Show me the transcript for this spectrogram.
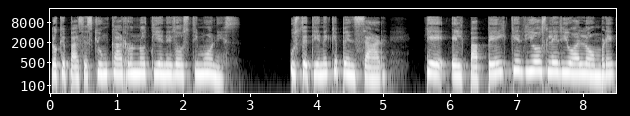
lo que pasa es que un carro no tiene dos timones. Usted tiene que pensar que el papel que Dios le dio al hombre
